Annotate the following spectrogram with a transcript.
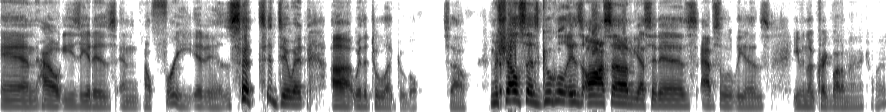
and how easy it is and how free it is to do it uh, with a tool like Google. So Michelle says Google is awesome. Yes, it is. Absolutely is. Even though Craig bought a Mac. What?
